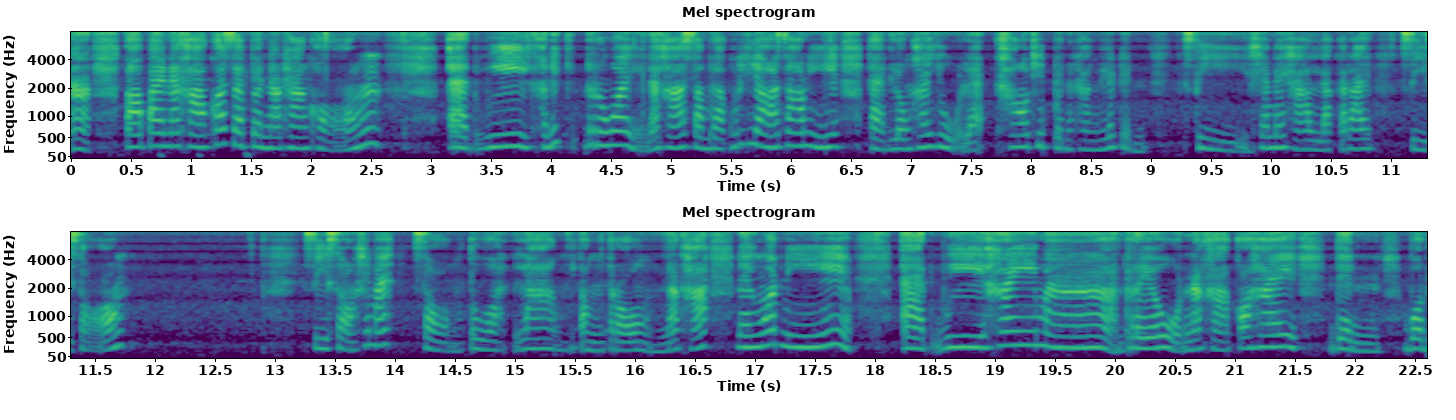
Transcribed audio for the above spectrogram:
อะต่อไปนะคะก็จะเป็นแนวทางของแอดวีคณิตรวยนะคะสำหรับผู้ที่รอเจ้านี้แอดลงให้อยู่และเข้าที่เป็นแนวทางเลขเด่น 4 ใช่ไหมคะ แล้วก็ได้ 4 2 4 2 ใช่ไหม2ตัวล่างตรงตรงนะคะ ในงวดนี้แอดวีให้มาเร็วนะคะ ก็ให้เด่นบน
